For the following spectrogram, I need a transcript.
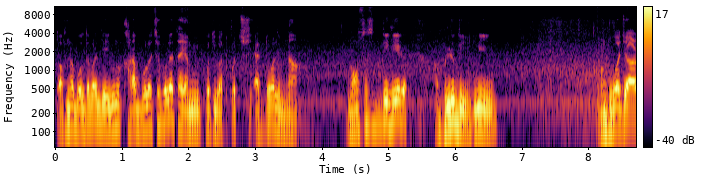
তো আপনারা বলতে পারেন যে, এইগুলো খারাপ বলেছে বলে তাই আমি প্রতিবাদ করছি। একদমই না। নওসাদ সিদ্দিকির বিরোধী ইনি দু হাজার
